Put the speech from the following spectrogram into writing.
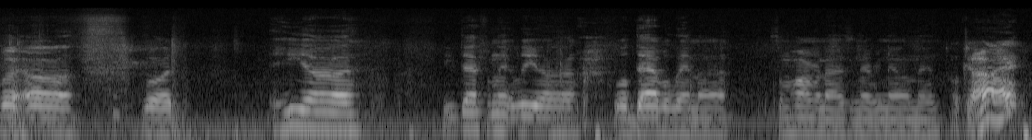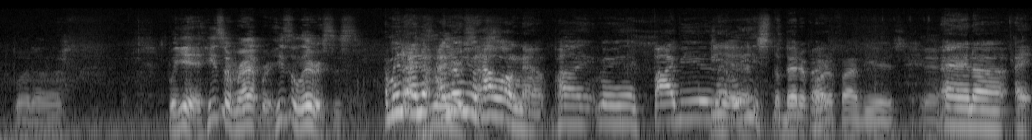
But, but uh, but he uh, he definitely uh will dabble in uh some harmonizing every now and then. Okay. All right. But uh, but yeah, he's a rapper. He's a lyricist. I mean, I know He's a I know you how long now? Probably maybe like five years Yeah, at least. the better part right? of five years. Yeah. And uh, I,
